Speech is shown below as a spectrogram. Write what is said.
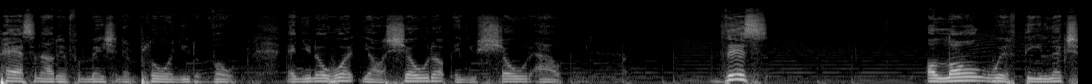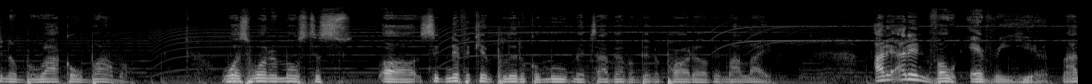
passing out information, imploring you to vote. And you know what? Y'all showed up and you showed out. This, along with the election of Barack Obama, was one of the most uh, significant political movements I've ever been a part of in my life. I, I didn't vote every year. I,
